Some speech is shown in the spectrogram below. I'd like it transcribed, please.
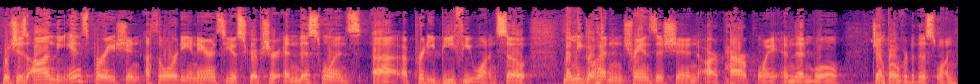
which is on the inspiration, authority, and inerrancy of Scripture. And this one's uh, a pretty beefy one. So let me go ahead and transition our PowerPoint, and then we'll jump over to this one.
